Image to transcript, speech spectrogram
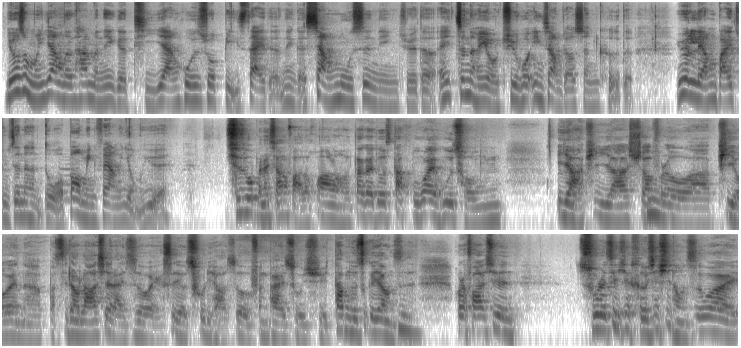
有什么样的他们那个提案，或者说比赛的那个项目是您觉得哎真的很有趣或印象比较深刻的？因为两百组真的很多，报名非常踊跃。其实我本来想法的话呢，大概都是大不外乎从。ERP 啊，Shopflow 啊，PON 啊，把资料拉下来之后，Excel 处理好之后分派出去，大部分都这个样子。后来发现，除了这些核心系统之外，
